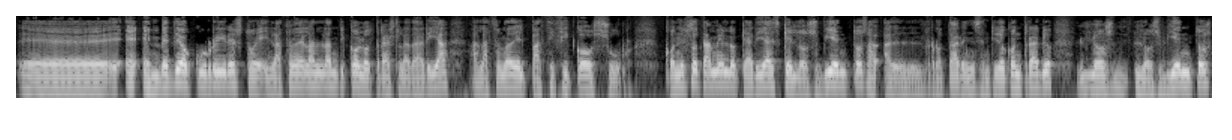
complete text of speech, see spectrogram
eh, en vez de ocurrir esto en la zona del Atlántico, lo trasladaría a la zona del Pacífico Sur. Con esto también lo que haría es que los vientos, al, al rotar en sentido contrario, los, los vientos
